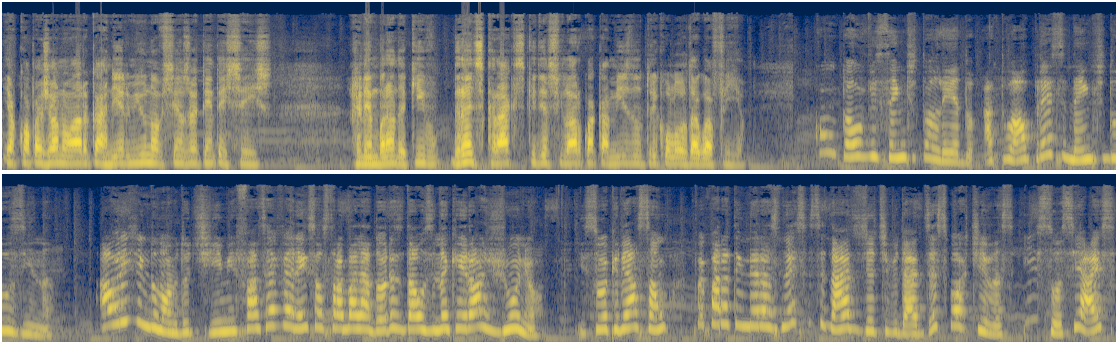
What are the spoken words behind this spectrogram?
e a Copa Januário Carneiro 1986. Relembrando aqui grandes craques que desfilaram com a camisa do tricolor da Água Fria. Contou Vicente Toledo, atual presidente do Usina. A origem do nome do time faz referência aos trabalhadores da usina Queiroz Júnior, e sua criação foi para atender às necessidades de atividades esportivas e sociais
